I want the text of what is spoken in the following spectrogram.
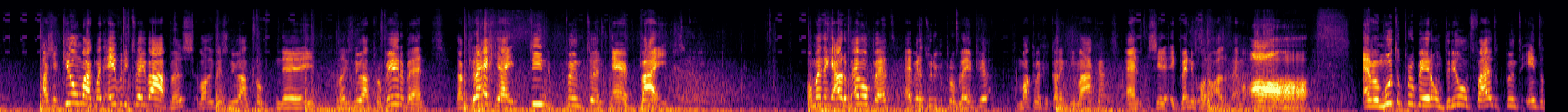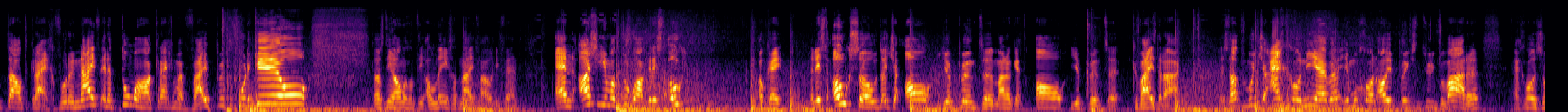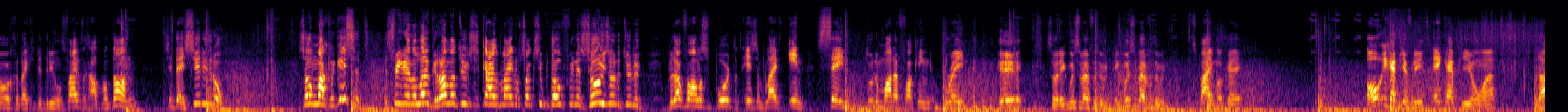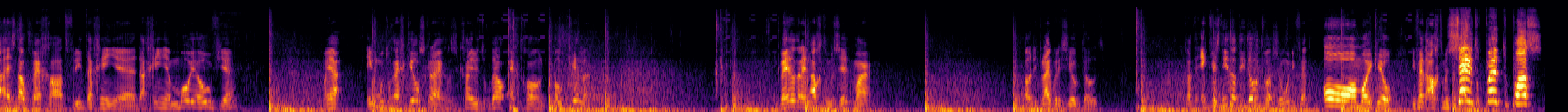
Als je kill maakt met een van die twee wapens, wat ik dus nu aan het, nee, wat ik dus nu aan het proberen ben, dan krijg jij 10 punten erbij. Op het moment dat je out of ammo bent, heb je natuurlijk een probleempje. Makkelijker kan ik niet maken. En serieus, ik ben nu gewoon al out of ammo. Oh! En we moeten proberen om 350 punten in totaal te krijgen. Voor een knife en een tomahawk krijg je maar 5 punten voor de kill. Dat is niet handig dat hij alleen gaat knife houden, die vent. En als je iemand toebakt, dan is het ook... Oké, dan is het ook zo dat je al je punten, maar ook echt al je punten kwijtraakt. Dus dat moet je eigenlijk gewoon niet hebben. Je moet gewoon al je puntjes natuurlijk bewaren. En gewoon zorgen dat je de 350 haalt. Want dan zit deze serie erop. Zo makkelijk is het. Dus vind je het dan leuk? Ram natuurlijk zijn kaart op like. Of zou ik super doof vinden. Sowieso natuurlijk. Bedankt voor alle support. Dat is en blijft insane to the motherfucking brain. Sorry, ik moest hem even doen. Ik moest hem even doen. Het spijt me, oké? Oh, ik heb je vriend. Ik heb je, jongen. Dat is nou pech gehad, vriend. Daar ging je, daar ging je een mooie hoofdje. Maar ja, ik moet toch echt kills krijgen. Dus ik ga jullie toch wel echt gewoon ook killen. Ik weet dat er een achter me zit, maar... Oh, die blijkbaar is hij ook dood. Ik, wist niet dat hij dood was, jongen. Die vet. Oh, mooie kill. Die vet achter me. 70 punten pas!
